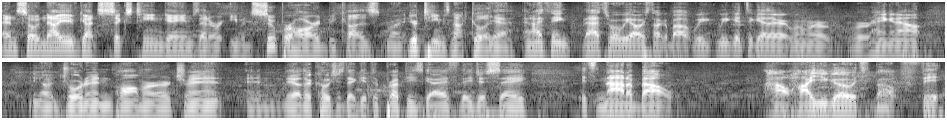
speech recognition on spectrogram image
And so now you've got 16 games that are even super hard because Right. your team's not good. Yeah, and I think that's what we always talk about. We, we get together when we're we're hanging out. You know, Jordan, Palmer, Trent, and the other coaches that get to prep these guys. They just say it's not about how high you go; it's about fit.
